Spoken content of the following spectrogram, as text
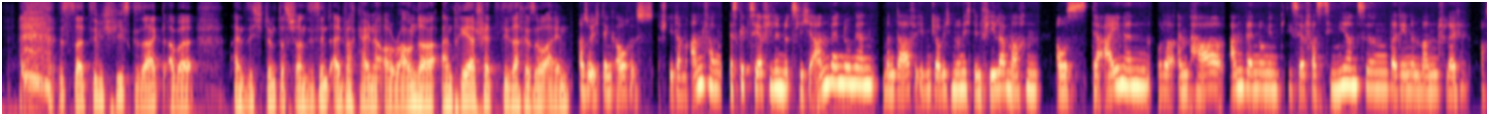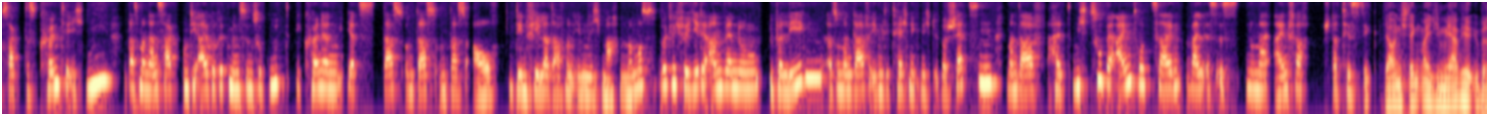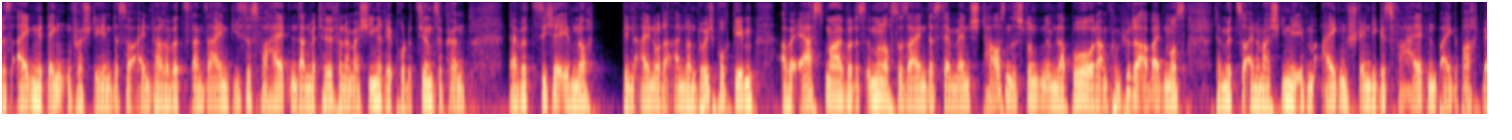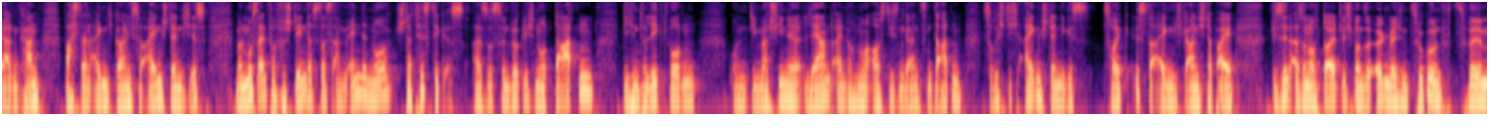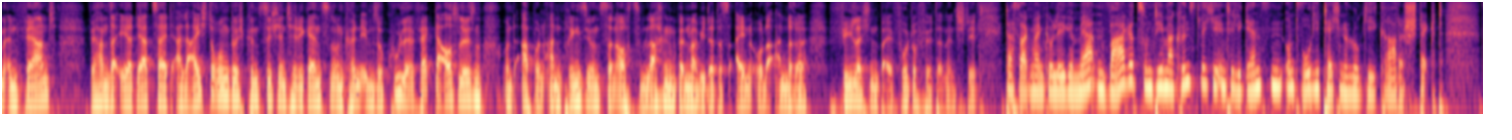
ist zwar ziemlich fies gesagt, aber an sich stimmt das schon. Sie sind einfach keine Allrounder. Andrea schätzt die Sache so ein. Also ich denke auch, es steht am Anfang. Es gibt sehr viele nützliche Anwendungen. Man darf eben, glaube ich, nur nicht den Fehler machen, aus der einen oder ein paar Anwendungen, die sehr faszinierend sind, bei denen man vielleicht auch sagt, das könnte ich nie, dass man dann sagt, und die Algorithmen sind so gut, die können jetzt das und das und das auch. Den Fehler darf man eben nicht machen. Man muss wirklich für jede Anwendung überlegen. Also man darf eben die Technik nicht überschätzen. Man darf halt nicht zu beeindruckt sein, weil es ist nun mal einfach Statistik. Ja, und ich denke mal, je mehr wir über das eigene Denken verstehen, desto einfacher wird es dann sein, dieses Verhalten dann mit Hilfe einer Maschine reproduzieren zu können. Da wird sicher eben noch den einen oder anderen Durchbruch geben, aber erstmal wird es immer noch so sein, dass der Mensch tausende Stunden im Labor oder am Computer arbeiten muss, damit so einer Maschine eben eigenständiges Verhalten beigebracht werden kann, was dann eigentlich gar nicht so eigenständig ist. Man muss einfach verstehen, dass das am Ende nur Statistik ist. Also es sind wirklich nur Daten, die hinterlegt wurden und die Maschine lernt einfach nur aus diesen ganzen Daten. So richtig eigenständiges Zeug ist da eigentlich gar nicht dabei. Wir sind also noch deutlich von so irgendwelchen Zukunftsfilmen entfernt. Wir haben da eher derzeit Erleichterung durch künstliche Intelligenzen und können eben so coole Effekte auslösen und ab und an bringen sie uns dann auch zum Lachen, wenn mal wieder das ein oder andere Fehlerchen bei Fotofiltern entsteht. Das sagt mein Kollege Merten Waage zum Thema künstliche Intelligenzen und wo die Technologie gerade steckt.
